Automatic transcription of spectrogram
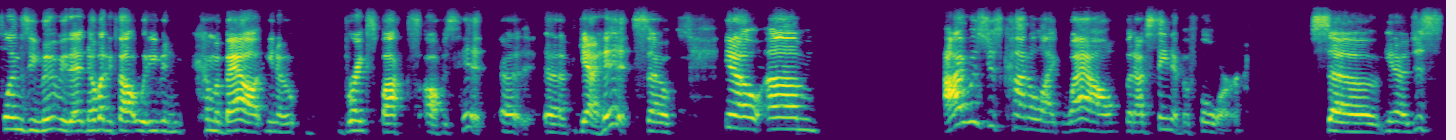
flimsy movie that nobody thought would even come about, you know, breaks box office hit. Uh, uh, yeah, hit. So, you know, um, I was just kind of like, wow, but I've seen it before. So, you know, just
